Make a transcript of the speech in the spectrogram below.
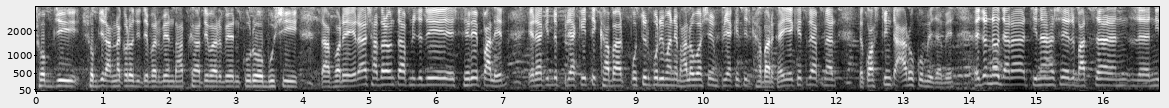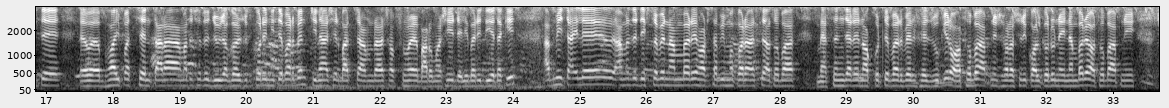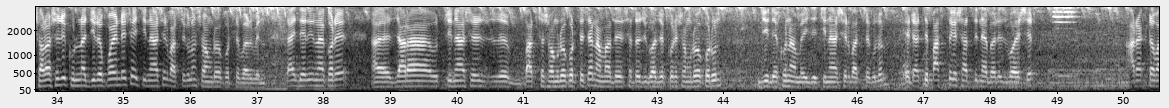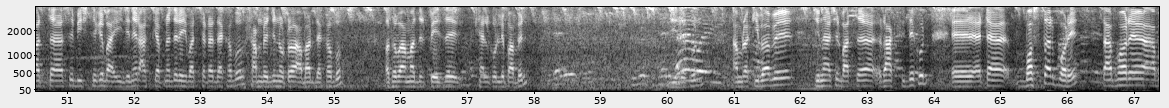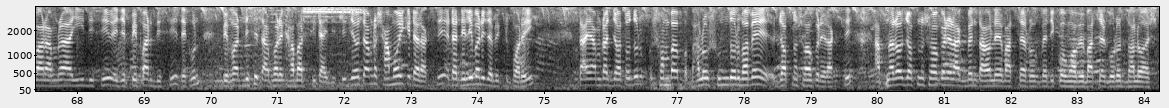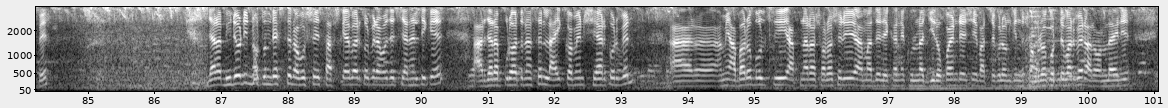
সবজি সবজি রান্না করেও দিতে পারবেন, ভাত খাওয়াতে পারবেন, কুড়ো, ভুসি, তারপরে এরা সাধারণত আপনি যদি সেরে পালেন, এরা কিন্তু প্রাকৃতিক খাবার প্রচুর পরিমাণে ভালোবাসে এবং প্রাকৃতিক খাবার খায়। এক্ষেত্রে আপনার কস্টিংটা আরও কমে যাবে। এজন্য যারা চীনা হাঁসের বাচ্চা নিতে ভয় পাচ্ছেন, তারা আমাদের সাথে যোগাযোগ করে নিতে পারবেন। চীনা হাঁসের বাচ্চা আমরা সবসময় বারো মাসেই ডেলিভারি দিয়ে থাকি। আপনি চাইলে আমাদের ডেস্কটপের নাম্বারে হোয়াটসঅ্যাপ ইমো করা আছে অথবা মেসেঞ্জারে নক করতে পারবেন ফেসবুকের অথবা আপনি সরাসরি কল করুন এই নাম্বারে অথবা আপনি সরাসরি খুলনা জিরো পয়েন্ট এসে এই চীনা হাঁসের বাচ্চাগুলো সংগ্রহ করতে পারবেন। তাই দেরি না করে যারা চীনা হাঁসের বাচ্চা সংগ্রহ করতে চান, আমাদের সাথে যোগাযোগ করে সংগ্রহ করুন। জি, দেখুন আমি এই যে চীনা হাঁসের বাচ্চাগুলো। এটা হচ্ছে পাঁচ থেকে সাত দিন অ্যাভারেজ বয়সের। আর একটা বাচ্চা আছে বিশ থেকে বাইশ দিনের। আজকে আপনাদের এই বাচ্চাটা দেখাবো। সামনের দিন ওটা আবার দেখাবো। অথবা আমাদের পেজে খেয়াল করলে পাবেন। দেখুন, আমরা কীভাবে চীনা বাচ্চা রাখছি। দেখুন এটা বস্তার পরে, তারপরে আবার আমরা ই দিছি, এই যে পেপার দিছি, দেখুন, পেপার দিছি, তারপরে খাবার সিটাই দিছি। যেহেতু আমরা সাময়িক এটা রাখছি, এটা ডেলিভারি যাবে একটু পরেই। তাই আমরা যতদূর সম্ভব ভালো সুন্দরভাবে যত্ন সহকারে রাখছি। আপনারাও যত্ন সহকারে রাখবেন, তাহলে বাচ্চার রোগ ব্যাধি কম হবে, বাচ্চার গ্রোথ ভালো আসবে। যারা ভিডিওটি নতুন দেখছেন, অবশ্যই সাবস্ক্রাইবার করবেন আমাদের চ্যানেলটিকে। আর যারা পুরাতন আছেন লাইক কমেন্ট শেয়ার করবেন। আর আমি আবারও বলছি, আপনারা সরাসরি আমাদের এখানে খুলনা জিরো পয়েন্টে এসে বাচ্চাগুলো কিন্তু সংগ্রহ করতে পারবেন আর অনলাইনে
